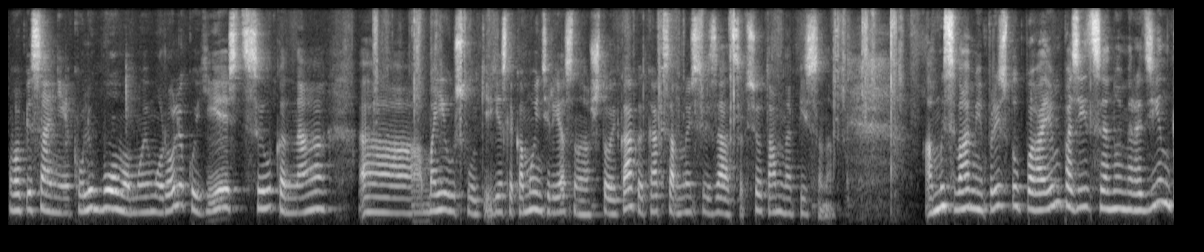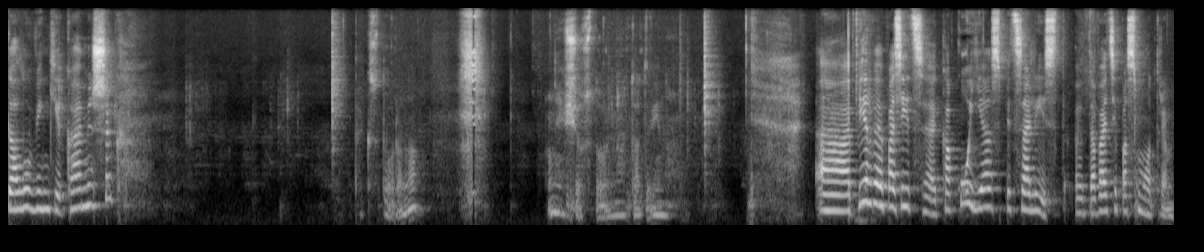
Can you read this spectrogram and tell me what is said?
в описании к любому моему ролику есть ссылка на э, мои услуги. Если кому интересно, что и как, и как со мной связаться, все там написано. А мы с вами приступаем. Позиция номер один, голубенький камешек. Так, в сторону. Еще в сторону отодвину. А, первая позиция. Какой я специалист? Э, давайте посмотрим.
